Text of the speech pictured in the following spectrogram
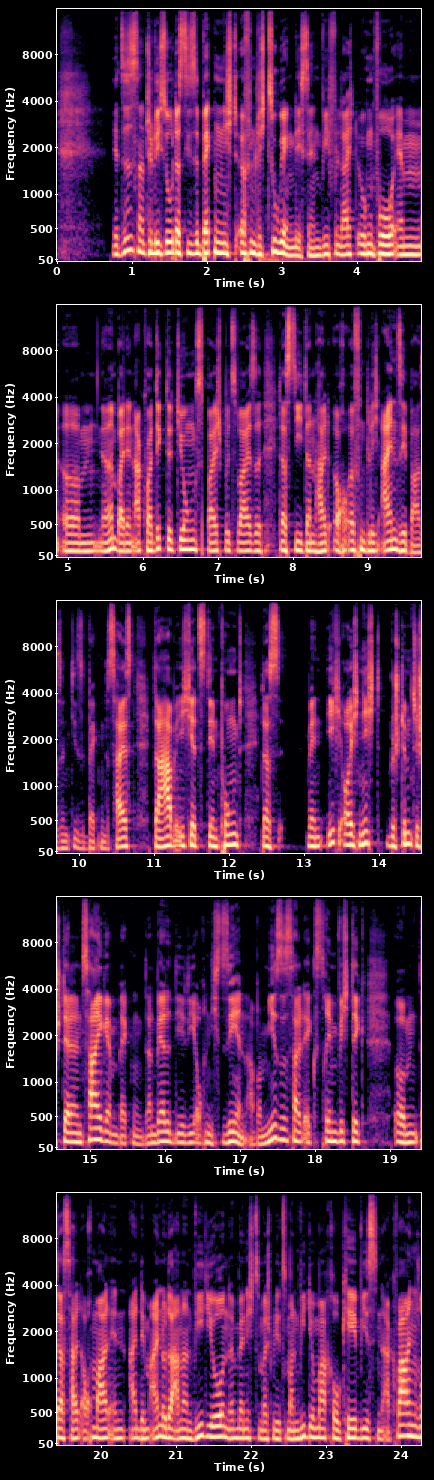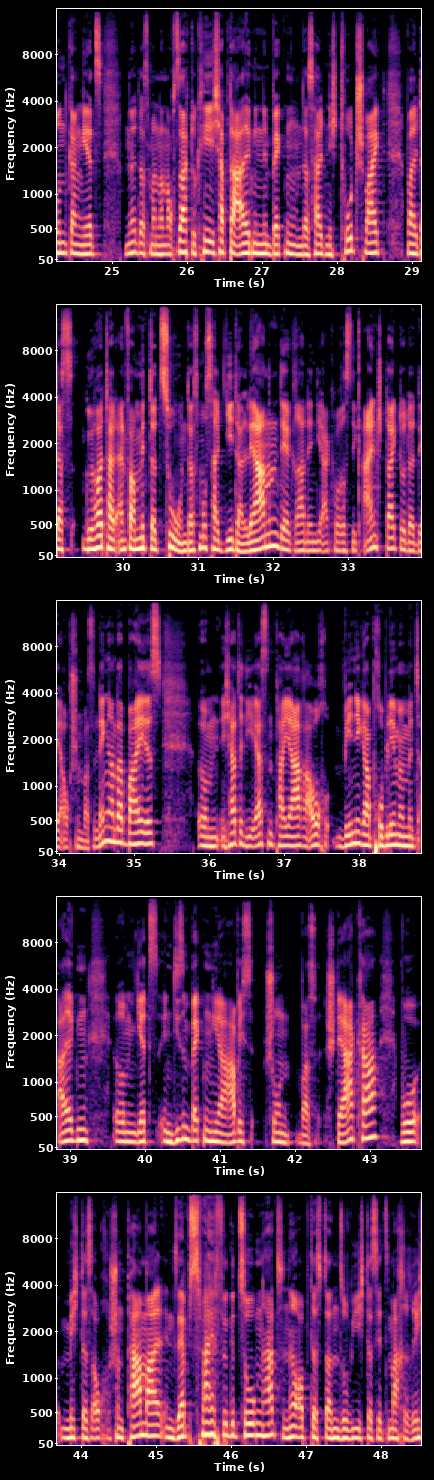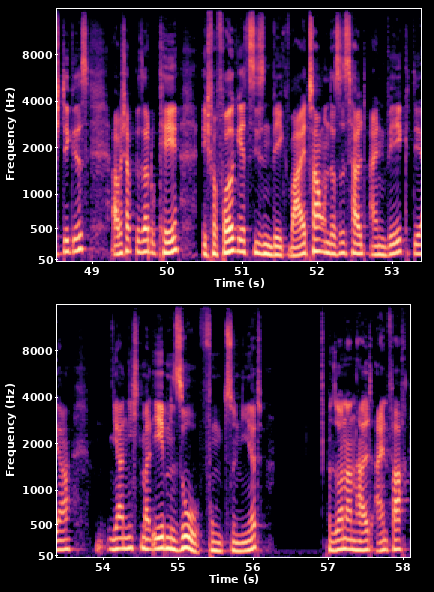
Jetzt ist es natürlich so, dass diese Becken nicht öffentlich zugänglich sind, wie vielleicht irgendwo im, ähm, ja, bei den Aquadicted-Jungs beispielsweise, dass die dann halt auch öffentlich einsehbar sind, diese Becken. Das heißt, da habe ich jetzt den Punkt, dass wenn ich euch nicht bestimmte Stellen zeige im Becken, dann werdet ihr die auch nicht sehen. Aber mir ist es halt extrem wichtig, ähm, dass halt auch mal in dem einen oder anderen Video, ne, wenn ich zum Beispiel jetzt mal ein Video mache, okay, wie ist ein Aquarienrundgang jetzt, ne, dass man dann auch sagt, okay, ich habe da Algen in dem Becken und das halt nicht totschweigt, weil das gehört halt einfach mit dazu. Und das muss halt jeder lernen, der gerade in die Aquaristik einsteigt oder der auch schon was länger dabei ist Ähm, ich hatte die ersten paar Jahre auch weniger Probleme mit Algen. Ähm, jetzt in diesem Becken hier habe ich es schon was stärker, wo mich das auch schon ein paar Mal in Selbstzweifel gezogen hat, ne, ob das dann so, wie ich das jetzt mache, richtig ist. Aber ich habe gesagt, okay, ich verfolge jetzt diesen Weg weiter und das ist halt ein Weg, der ja nicht mal eben so funktioniert, sondern halt einfach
